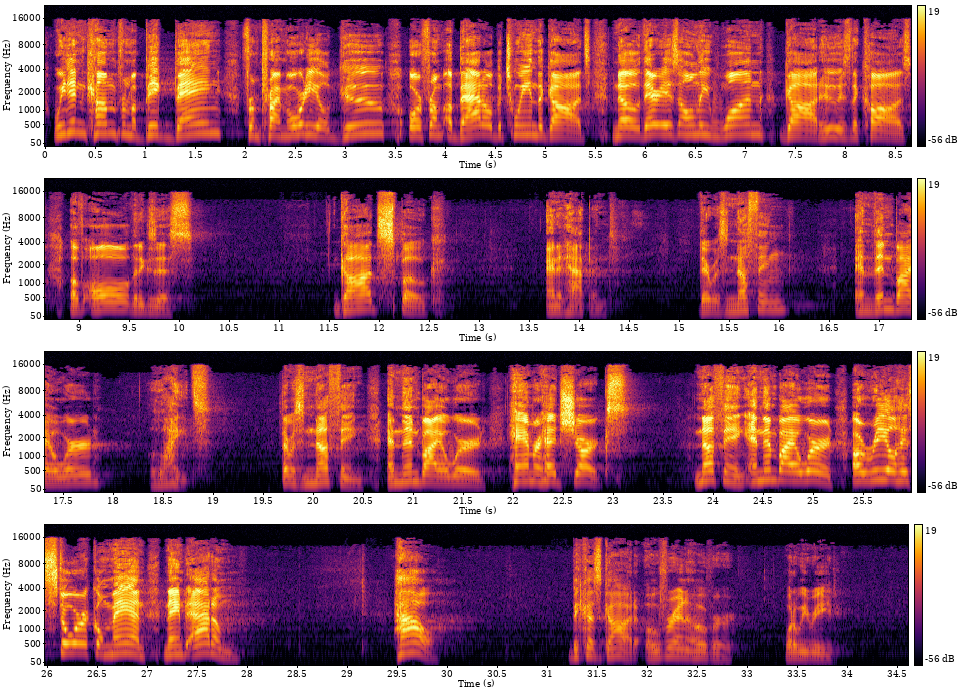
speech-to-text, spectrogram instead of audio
We didn't come from a big bang, from primordial goo, or from a battle between the gods. No, there is only one God who is the cause of all that exists. God spoke, and it happened. There was nothing, and then by a word, light. There was nothing. And then by a word, hammerhead sharks. Nothing. And then by a word, a real historical man named Adam. How? Because God, over and over, what do we read?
